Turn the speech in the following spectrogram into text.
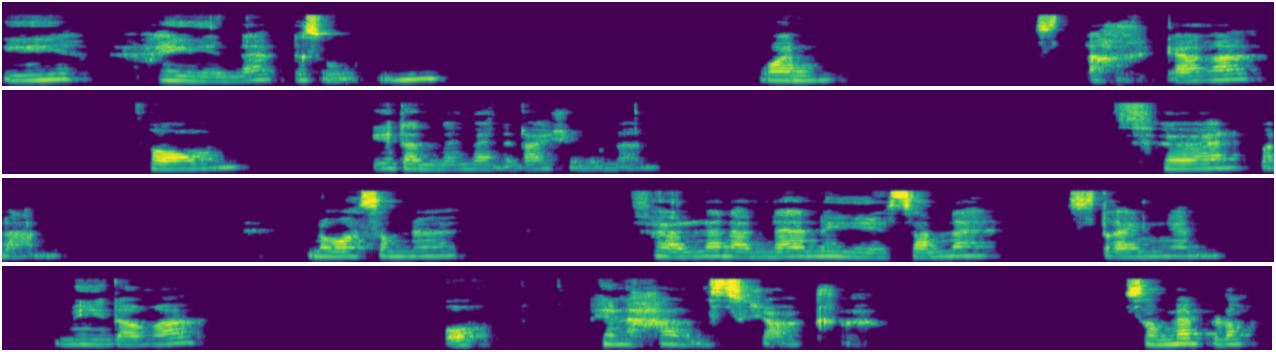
i hele episoden og en sterkere form i denne meditasjonen. Føl på den, nå som du følger denne lysende strengen videre opp til halschakra, som er blått.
